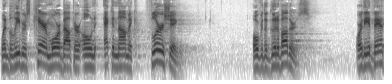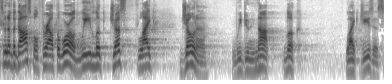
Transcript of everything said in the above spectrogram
When believers care more about their own economic flourishing over the good of others or the advancement of the gospel throughout the world, we look just like Jonah, we do not look like Jesus.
